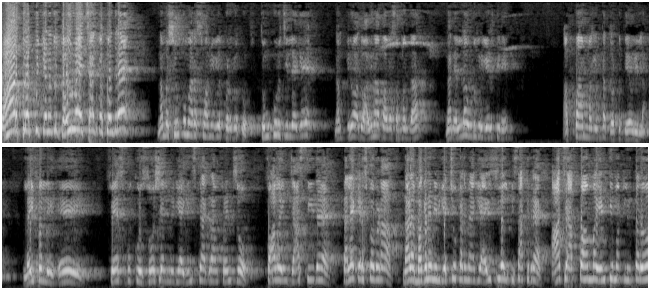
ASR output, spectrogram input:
ಭಾರತ ರತ್ನಕ್ಕೆ ಏನಾದ್ರೂ ಗೌರವ ಹೆಚ್ಚಾಗ್ಬೇಕು ಅಂದ್ರೆ ನಮ್ಮ ಶಿವಕುಮಾರ ಸ್ವಾಮಿಗಳಿಗೆ ಕೊಡಬೇಕು. ತುಮಕೂರು ಜಿಲ್ಲೆಗೆ ನಮ್ಗಿರೋ ಅದು ಅವಿನಾಭಾವ ಸಂಬಂಧ. ನಾನೆಲ್ಲ ಹುಡುಗರಿಗೆ ಹೇಳ್ತೀನಿ. ಅಪ್ಪ, ಅಮ್ಮಗಿಂತ ದೊಡ್ಡ ದೇವರಿಲ್ಲ. ಲೈಫಲ್ಲಿ ಏ Facebook social media Instagram friends following ಜಾಸ್ತಿ ಇದೆ. ತಲೆ ಕೆಡಿಸ್ಕೋಬೇಡ. ನಾಳೆ ಮಗನೇ ನಿನ್ಗೆ ಹೆಚ್ಚು ಕಡಿಮೆ ಆಗಿ ಐ ಸಿ ಎಲ್ ಬಿಸಾಕಿದ್ರೆ ಆಚೆ ಅಪ್ಪ, ಅಮ್ಮ ಎಂಟಿ ಮಕ್ಳು ಇರ್ತಾರೋ?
